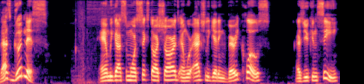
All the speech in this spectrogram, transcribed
That's goodness. And we got some more six star shards, and we're actually getting very close, as you can see,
